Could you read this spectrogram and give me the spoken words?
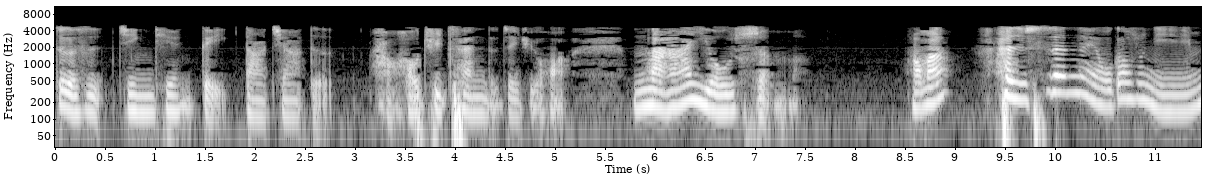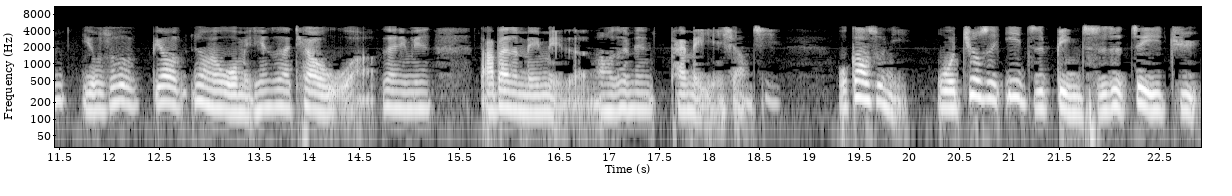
这个是今天给大家的好好去参的这句话，哪有什么？好吗？很深呢、我告诉你，你们有时候不要认为我每天都在跳舞啊，在那边打扮的美美的，然后在那边拍美颜相机。我告诉你，我就是一直秉持着这一句，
